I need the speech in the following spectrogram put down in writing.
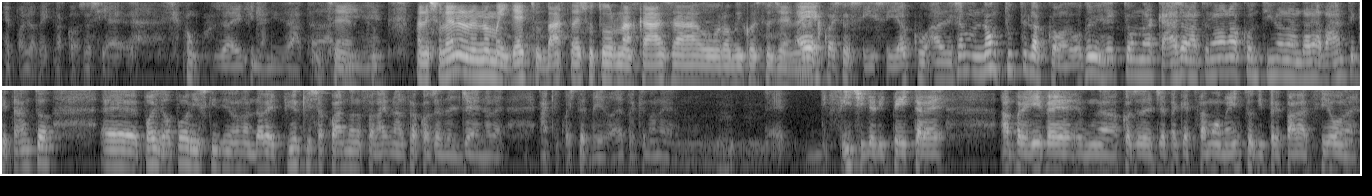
e poi vabbè, la cosa si è, si è conclusa e finalizzata. Certo. Ma le sorelle non hanno mai detto basta adesso torna a casa o roba di questo genere? Eh, questo sì, sì, Alcun, ah, diciamo, non tutte d'accordo, quindi torna a casa, hanno detto no, no, continua ad andare avanti che tanto eh, poi dopo rischi di non andare più e chissà quando non farai un'altra cosa del genere. Anche questo è vero, eh, perché non è, è, difficile ripetere a breve una cosa del genere, perché tra momento di preparazione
